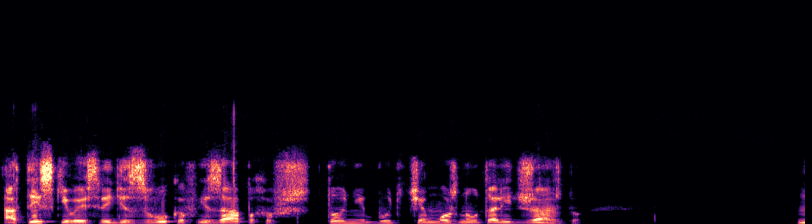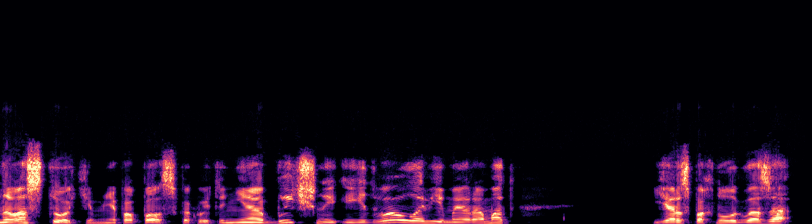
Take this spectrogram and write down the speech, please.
отыскивая среди звуков и запахов что-нибудь, чем можно утолить жажду. На востоке мне попался какой-то необычный и едва уловимый аромат. Я распахнула глаза —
